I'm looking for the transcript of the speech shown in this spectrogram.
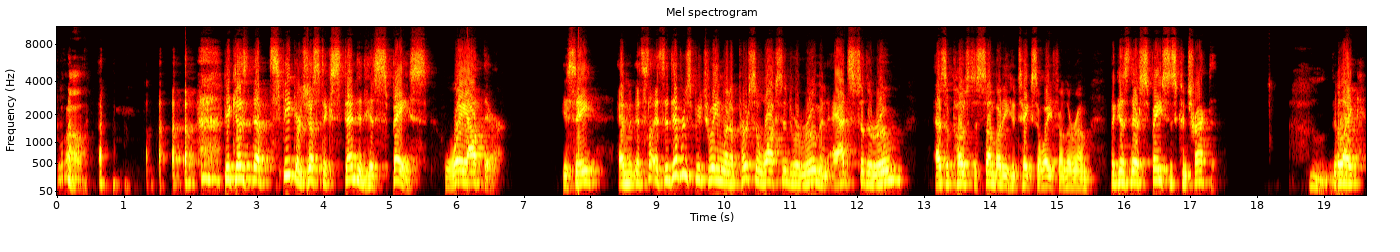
Wow. because the speaker just extended his space way out there. You see? And it's it's the difference between when a person walks into a room and adds to the room as opposed to somebody who takes away from the room because their space is contracted. Hmm. They're like,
